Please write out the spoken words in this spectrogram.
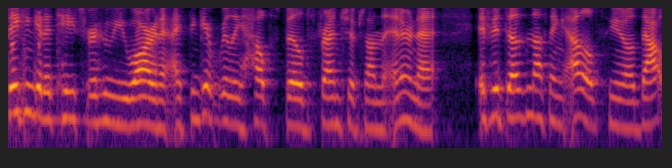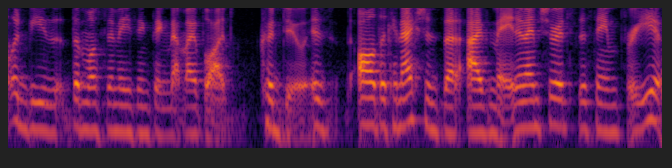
they can get a taste for who you are and I think it really helps build friendships on the internet if it does nothing else, you know, that would be the most amazing thing that my blog could do is all the connections that I've made. And I'm sure it's the same for you.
